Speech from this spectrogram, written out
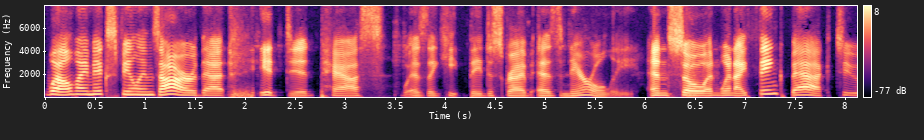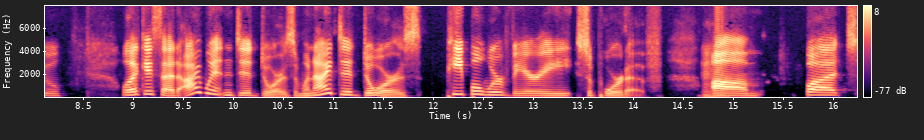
Well, my mixed feelings are that it did pass as they keep they describe as narrowly. And so mm. and when I think back to well, like I said, I went and did doors and when I did doors, people were very supportive. Mm-hmm. Um but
